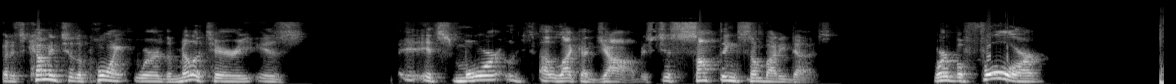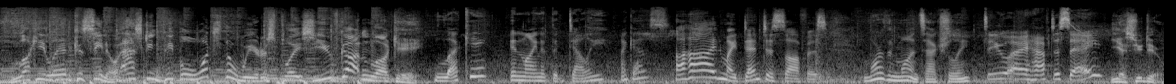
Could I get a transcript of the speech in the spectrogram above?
but it's coming to the point where the military is it's more uh, like a job. It's just something somebody does. Where before Lucky Land Casino asking people what's the weirdest place you've gotten lucky? Lucky? In line at the deli, I guess? Aha, in my dentist's office. More than once, actually. Do I have to say? Yes, you do.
